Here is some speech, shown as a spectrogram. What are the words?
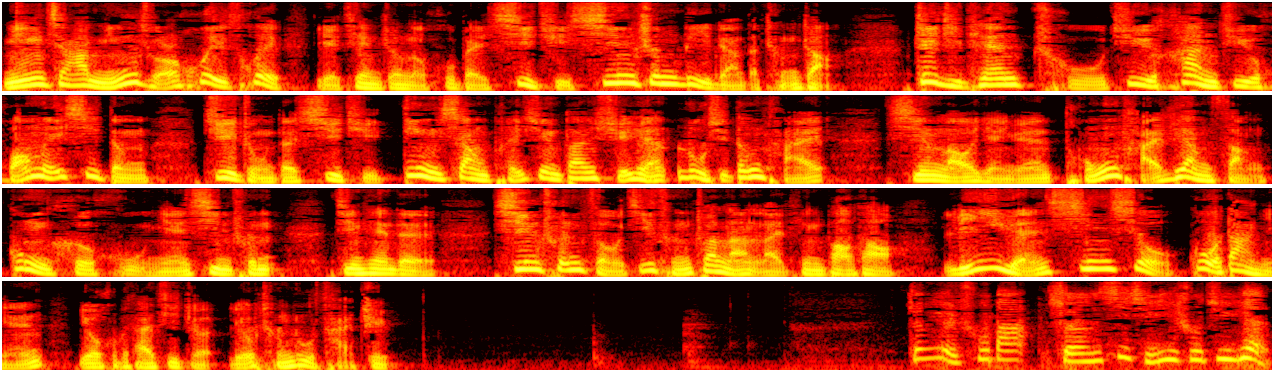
名家名角荟萃，也见证了湖北戏曲新生力量的成长。这几天，楚剧、汉剧、黄梅戏等剧种的戏曲定向培训班学员陆续登台，新老演员同台亮嗓，共贺虎年新春。今天的新春走基层专栏来听报道：梨园新秀过大年，由湖北台记者刘成禄采制。正月初八，省戏曲艺术剧院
